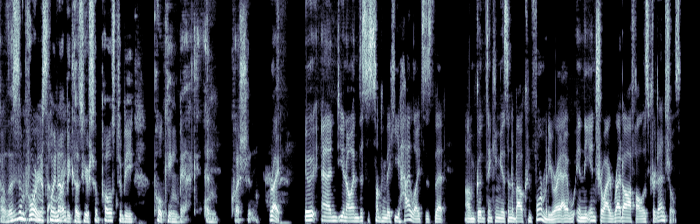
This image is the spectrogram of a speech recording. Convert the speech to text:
No, this is important to yourself, point out right? because you're supposed to be poking back and questioning. Right. It- and, you know, and this is something that he highlights is that um, good thinking isn't about conformity, right? I, in the intro, I read off all his credentials.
